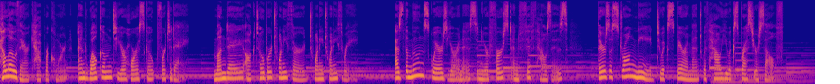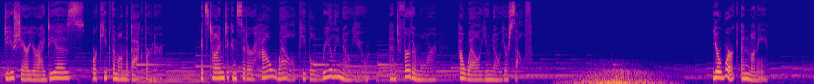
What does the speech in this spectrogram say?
Hello there, Capricorn, and welcome to your horoscope for today, Monday, October 23rd, 2023. As the moon squares Uranus in your first and fifth houses, there's a strong need to experiment with how you express yourself. Do you share your ideas or keep them on the back burner? It's time to consider how well people really know you, and furthermore, how well you know yourself. Your work and money.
